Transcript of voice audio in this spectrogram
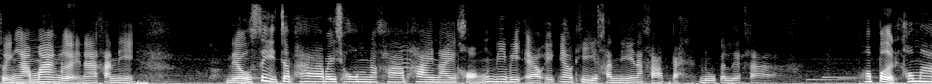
สวยงามมากเลยนะคันนี้ เดี๋ยวสิจะพาไปชมนะคะ ภายในของ DBL XLT คันนี้นะคะไปดูกันเลยค่ะ พอเปิดเข้ามา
